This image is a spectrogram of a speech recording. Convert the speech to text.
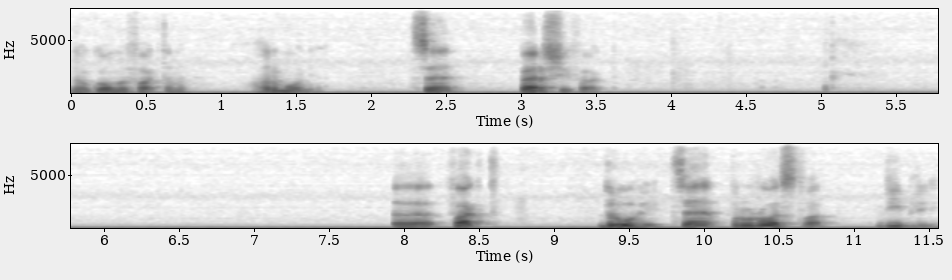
науковими фактами гармонія. Це перший факт. Факт другий це пророцтва Біблії.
